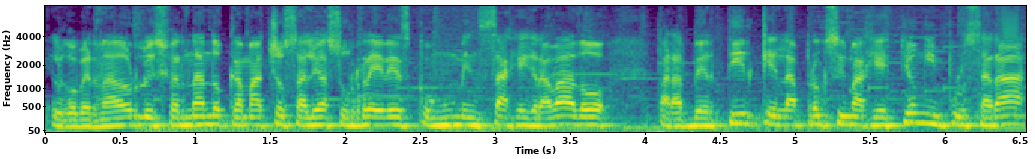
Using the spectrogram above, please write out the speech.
el gobernador Luis Fernando Camacho salió a sus redes con un mensaje grabado para advertir que en la próxima gestión impulsará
